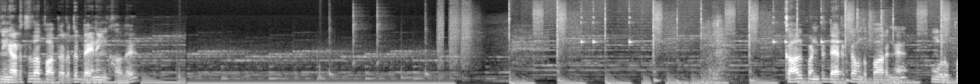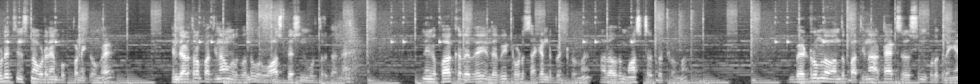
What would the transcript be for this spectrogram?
நீங்கள் அடுத்ததாக பார்க்குறது டைனிங் ஹாலு கால் பண்ணிட்டு டைரெக்டாக வந்து பாருங்கள் உங்களுக்கு பிடிச்சிருந்துச்சுன்னா உடனே புக் பண்ணிக்கோங்க. இந்த இடத்துல பார்த்தீங்கன்னா உங்களுக்கு வந்து ஒரு வாஷ் பேஷன் கொடுத்துருக்காங்க. நீங்கள் பார்க்குறது இந்த வீட்டோட செகண்ட் பெட்ரூமு அதாவது மாஸ்டர் பெட்ரூமு பெட்ரூமில் வந்து பார்த்தீங்கன்னா அட்டாச் ரெஸ்ட் ரூம் கொடுக்குறீங்க.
